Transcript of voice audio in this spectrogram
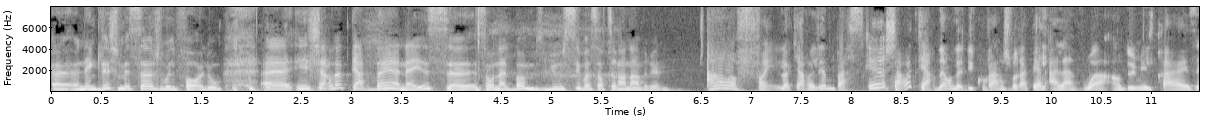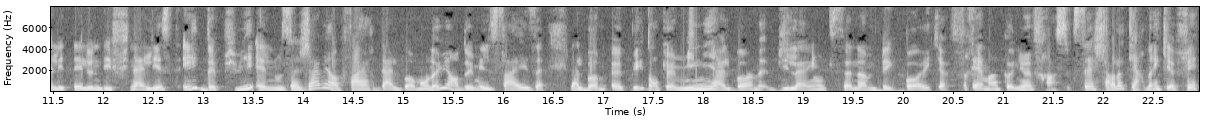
un, un English message will follow. Euh, et Charlotte Cardin, Anaïs, euh, son album, lui aussi, va sortir en avril. Enfin, là, Caroline, parce que Charlotte Cardin, on l'a découvert, je vous rappelle, à La Voix en 2013. Elle était l'une des finalistes et depuis, elle nous a jamais offert d'album. On a eu en 2016 l'album EP, donc un mini-album bilingue qui se nomme Big Boy, qui a vraiment connu un franc succès. Charlotte Cardin qui a fait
